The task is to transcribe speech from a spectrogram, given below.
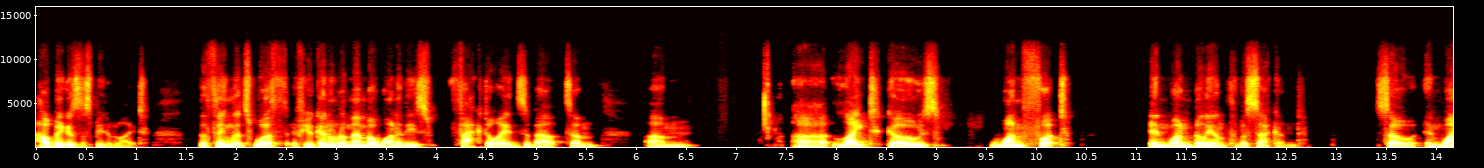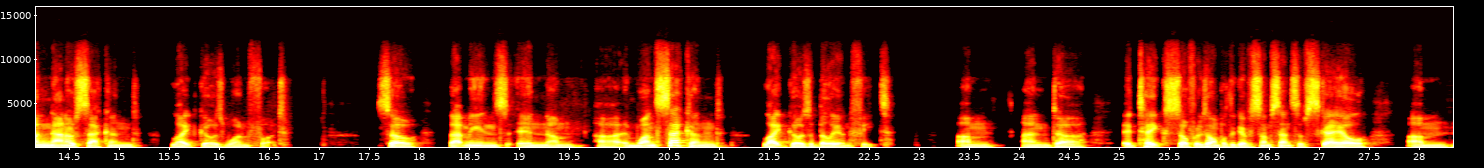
How big is the speed of light? The thing that's worth, if you're going to remember one of these factoids about um, um, uh, light goes one foot in one billionth of a second. So in one nanosecond, light goes one foot. So that means in um, uh, in one second, light goes a billion feet. Um, and uh, it takes, so for example, to give some sense of scale, um,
